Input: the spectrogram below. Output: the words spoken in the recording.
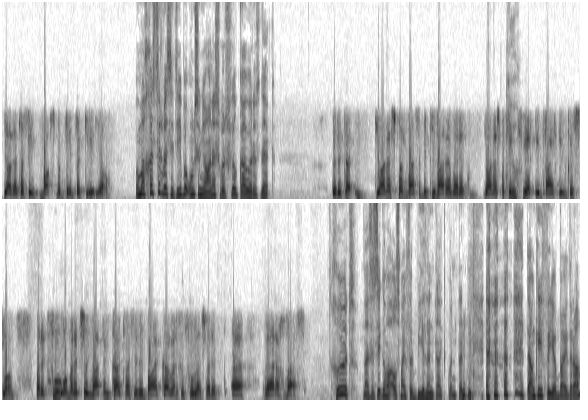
Ja, dit was die maksimum temperatuur, ja. Maar gister was dit hier by ons in Johannesburg veel kouer as dit. Dit het Johannesburg was 'n bietjie warmer, maar dit Johannesburg het 14, 15 geslaan. Maar dit voel omdat dit so nat en koud was, het dit baie kouer gevoel as wat dit uh regtig was. Goed, nou is dit seker maar als my verbelendheid Quentin. Dankie vir jou bydrae.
